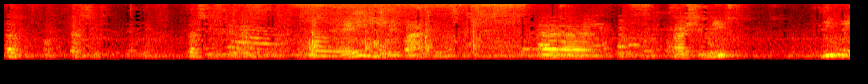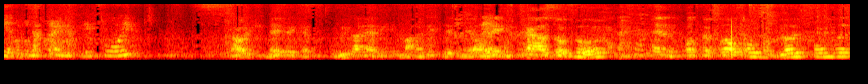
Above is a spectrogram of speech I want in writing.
Dat is fantastisch. Fantastisch. Hele mooie pagina. Eh, alsjeblieft. Die meneer had nog een kleine tip voor je. Nou, ik, nee, ik heb de formule eigenlijk helemaal niet dit meer. Alleen ik ga zo door. En wat we vooral ook nog leuk vonden,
